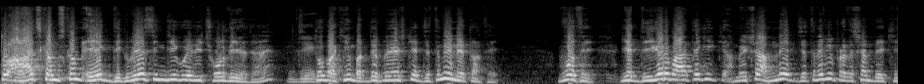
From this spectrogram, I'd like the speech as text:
तो आज कम से कम एक दिग्विजय सिंह जी को यदि छोड़ दिया जाए तो बाकी मध्य प्रदेश के जितने नेता थे वो थे। ये दीगर बात है कि हमेशा हमने जितने भी प्रदर्शन देखे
